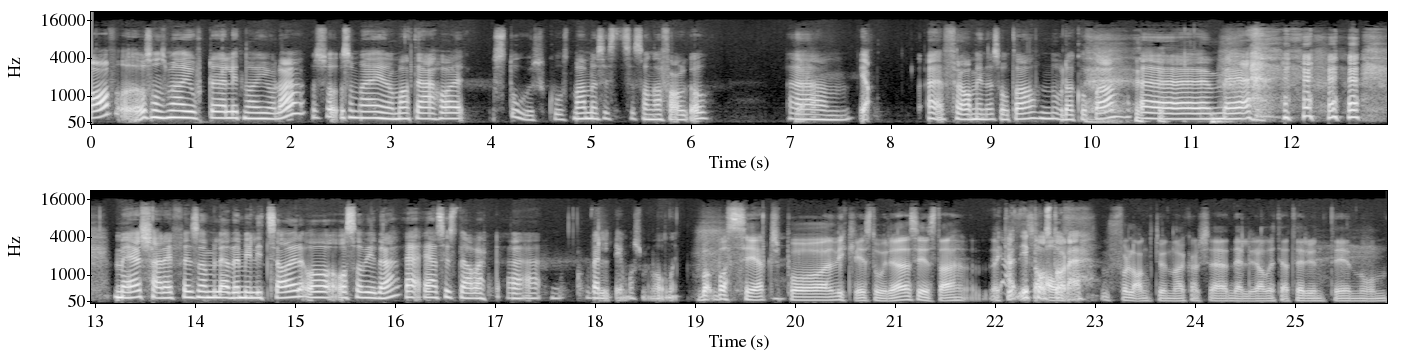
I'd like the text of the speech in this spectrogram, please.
av, og sånn som jeg har gjort det litt nå i jula, så, så må jeg innrømme at jeg har storkost meg med siste sesong av Fargo. Um, ja. ja. Fra Minnesota, Nord-Dakota, med med sheriffer som leder militser og osv. Jeg, jeg syns det har vært eh, veldig morsom underholdning. Ba basert på en virkelig historie, sies det? Det er ikke ja, de så altfor langt unna kanskje en del realiteter rundt i noen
